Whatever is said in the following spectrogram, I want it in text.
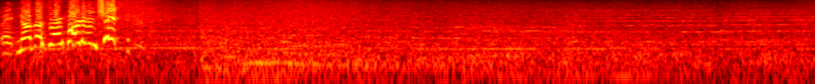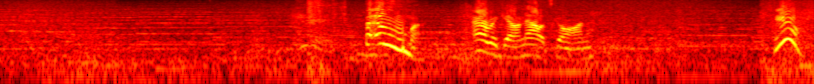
Wait, no, that's the wrong part of him. Shit! Boom! There we go, now it's gone. Phew!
